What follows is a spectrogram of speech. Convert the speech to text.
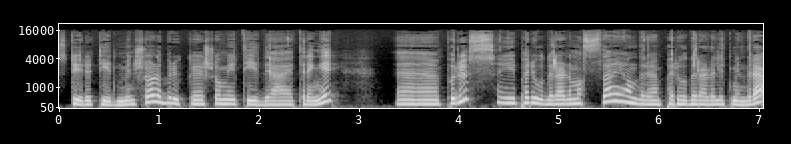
styrer tiden min sjøl og bruker så mye tid jeg trenger eh, på russ. I perioder er det masse, i andre perioder er det litt mindre.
